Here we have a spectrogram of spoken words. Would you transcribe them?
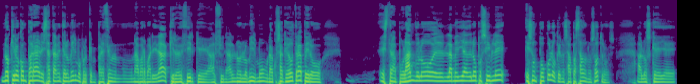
No quiero comparar exactamente lo mismo porque me parece una barbaridad. Quiero decir que al final no es lo mismo una cosa que otra, pero extrapolándolo en la medida de lo posible es un poco lo que nos ha pasado a nosotros, a los que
